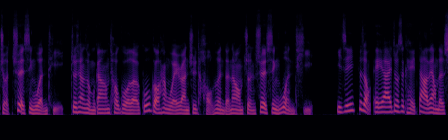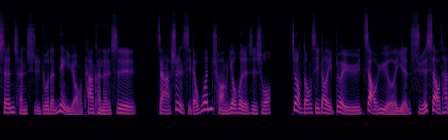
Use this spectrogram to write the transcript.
准确性问题，就像是我们刚刚透过了 Google 和微软去讨论的那种准确性问题，以及这种 AI 就是可以大量的生成许多的内容，它可能是假讯息的温床，又或者是说。这种东西到底对于教育而言，学校它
